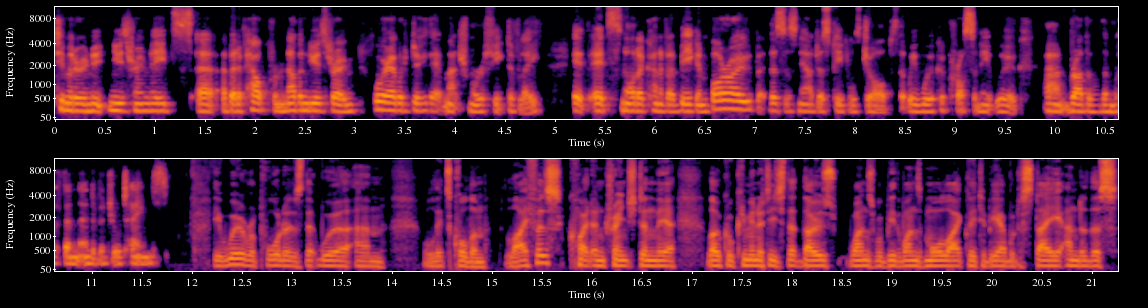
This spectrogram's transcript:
Timaru newsroom needs a, a bit of help from another newsroom, we're able to do that much more effectively. It, it's not a kind of a beg and borrow, but this is now just people's jobs that we work across a network um, rather than within individual teams. There were reporters that were, um, well, let's call them lifers, quite entrenched in their local communities, that those ones would be the ones more likely to be able to stay under this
